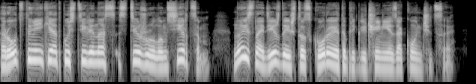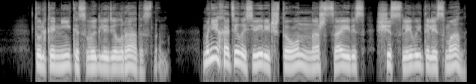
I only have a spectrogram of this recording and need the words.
Родственники отпустили нас с тяжелым сердцем, но и с надеждой, что скоро это приключение закончится. Только Никас выглядел радостным. Мне хотелось верить, что он наш Сайрис счастливый талисман,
